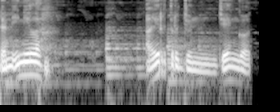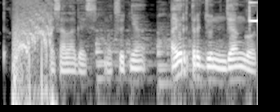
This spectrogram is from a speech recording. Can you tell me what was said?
Dan inilah air terjun jenggot. Eh salah guys, maksudnya air terjun janggot.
